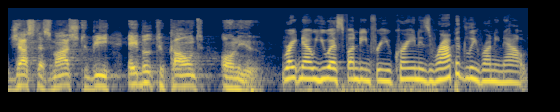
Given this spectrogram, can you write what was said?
just as much to be able to count on you. Right now, U.S. funding for Ukraine is rapidly running out,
